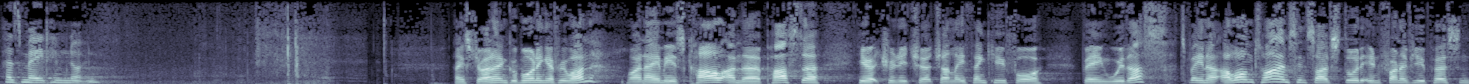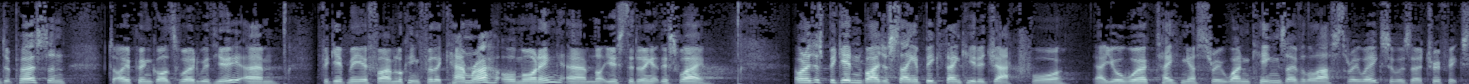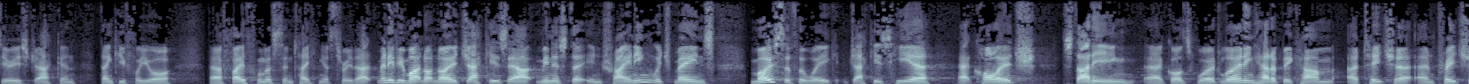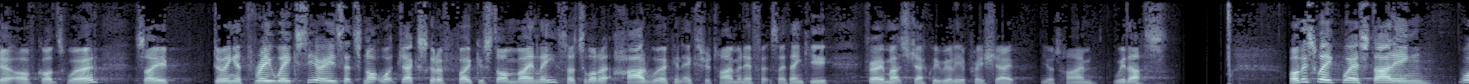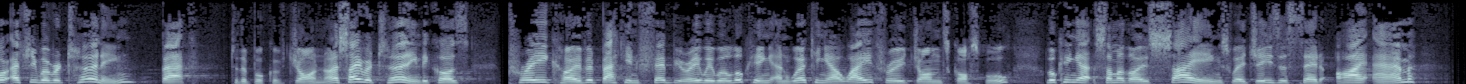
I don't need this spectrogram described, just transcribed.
has made him known. Thanks, Joanna, and good morning, everyone. My name is Carl. I'm the pastor here at Trinity Church Unley. Thank you for being with us. It's been a, long time since I've stood in front of you person to person to open God's Word with you. Um, forgive me if I'm looking for the camera all morning. I'm not used to doing it this way. I want to just begin by just saying a big thank you to Jack for uh, your work taking us through 1 Kings over the last three weeks. It was a terrific series, Jack, and thank you for your uh, faithfulness in taking us through that. Many of you might not know Jack is our minister in training, which means most of the week Jack is here at college studying uh, God's Word, learning how to become a teacher and preacher of God's Word. So doing a three week series, that's not what Jack's sort of focused on mainly. So it's a lot of hard work and extra time and effort. So thank you very much, Jack. We really appreciate your time with us. Well, this week we're starting, or actually we're returning back to the book of John. And I say returning because pre-COVID, back in February, we were looking and working our way through John's gospel, looking at some of those sayings where Jesus said, I am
